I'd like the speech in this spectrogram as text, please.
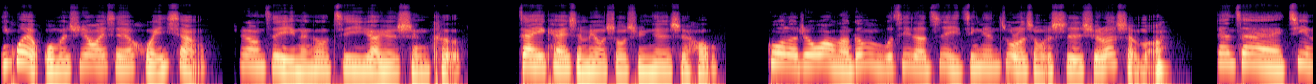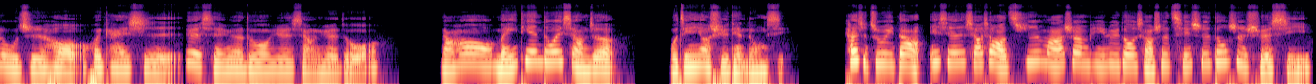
因为我们需要一些回想，去让自己能够记忆越来越深刻。在一开始没有受训练的时候，过了就忘了，根本不记得自己今天做了什么事，学了什么。但在记录之后，会开始越写越多，越想越多，然后每一天都会想着，我今天要学点东西。开始注意到一些小小的芝麻蒜皮绿豆小事，其实都是学习。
